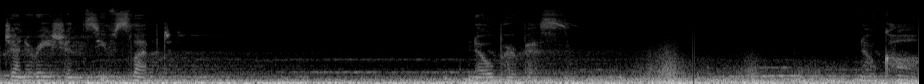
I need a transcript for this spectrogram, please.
generations you've slept. No purpose. No call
